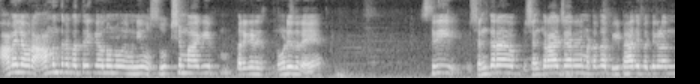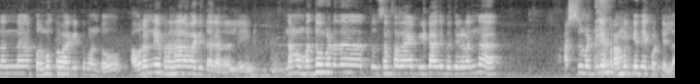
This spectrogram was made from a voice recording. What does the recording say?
ಆಮೇಲೆ ಅವರ ಆಮಂತ್ರಣ ಪತ್ರಿಕೆಯನ್ನು ನೀವು- ಸೂಕ್ಷ್ಮವಾಗಿ ಪರಿಗಣಿಸಿ ನೋಡಿದರೆ ಶ್ರೀ ಶಂಕರ ಶಂಕರಾಚಾರ್ಯ ಮಠದ ಪೀಠಾಧಿಪತಿಗಳನ್ನ ಪ್ರಮುಖವಾಗಿಟ್ಟುಕೊಂಡು ಅವರನ್ನೇ ಪ್ರಧಾನವಾಗಿದ್ದಾರೆ ಅದರಲ್ಲಿ. ನಮ್ಮ ಮಧ್ಯಮ ಮಠದ ಸಂಪ್ರದಾಯ ಪೀಠಾಧಿಪತಿಗಳನ್ನ ಅಷ್ಟರ ಮಟ್ಟಿಗೆ ಪ್ರಾಮುಖ್ಯತೆ ಕೊಟ್ಟಿಲ್ಲ.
